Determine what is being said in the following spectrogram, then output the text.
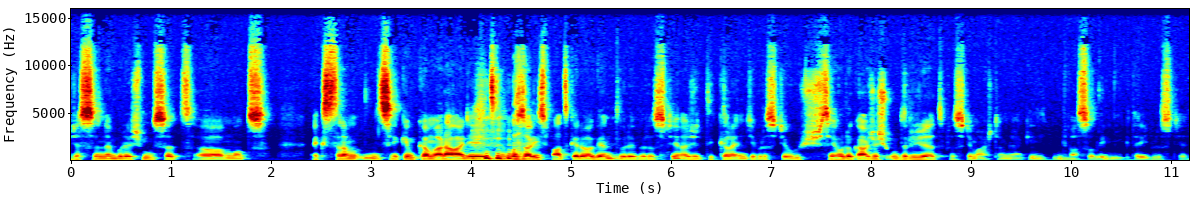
Že se nebudeš muset uh, moc extra s někým kamarádit nebo zalít zpátky do agentury prostě a že ty klienti prostě už si ho dokážeš udržet, prostě máš tam nějaký dva solidní, který prostě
